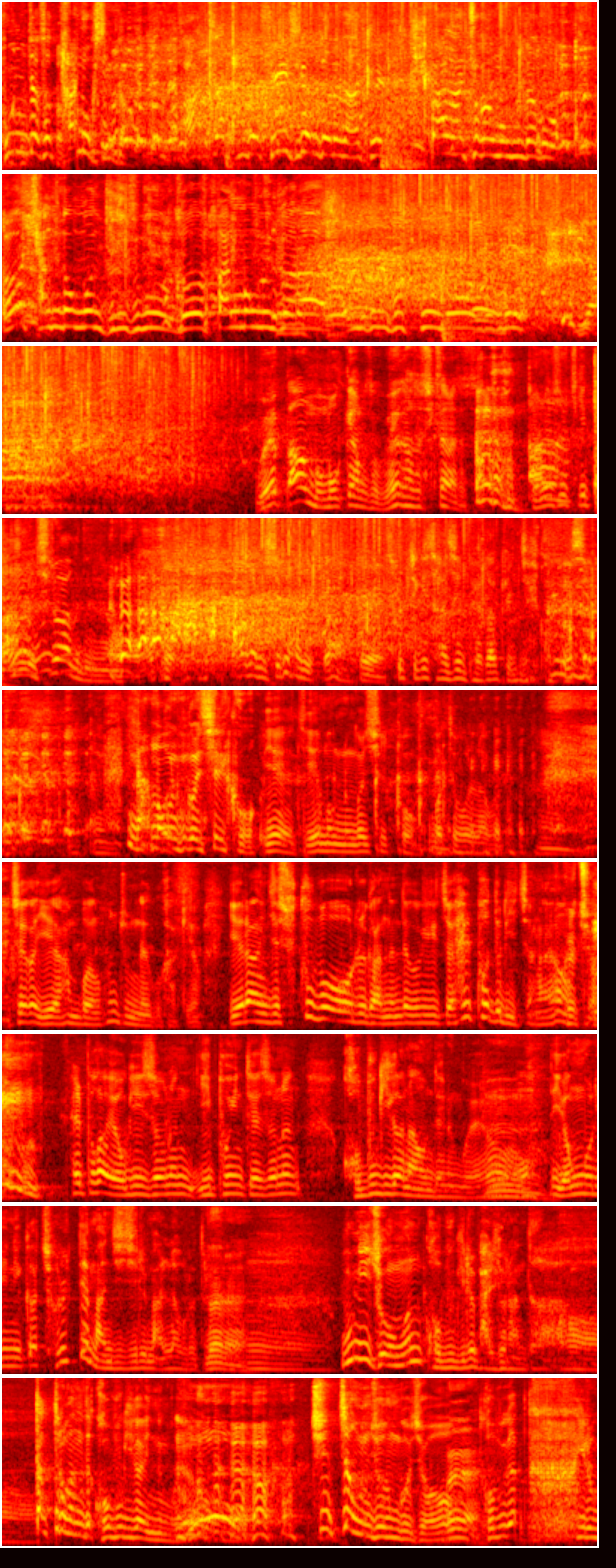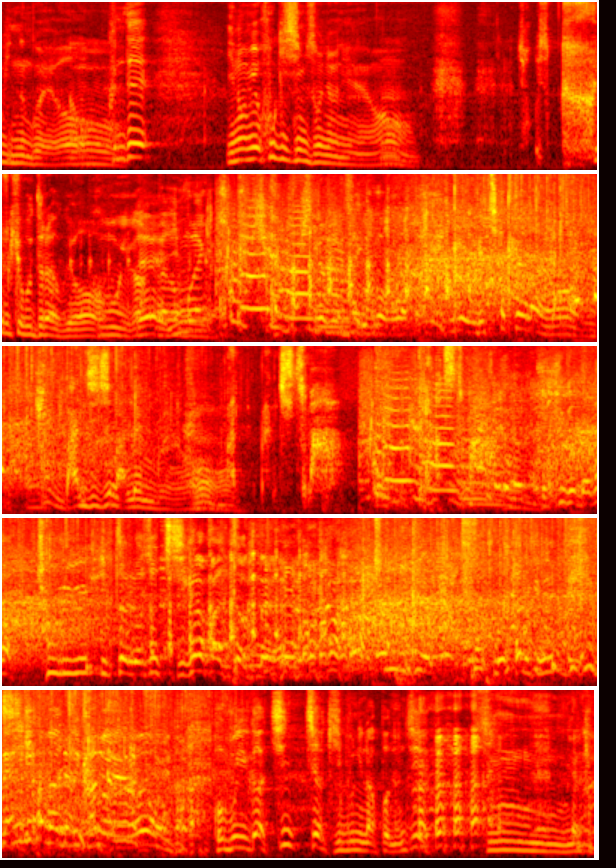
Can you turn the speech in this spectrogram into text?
혼자서 다 먹습니다. 아까 그가 3시간 전에 나한테 빵 한 조각 먹는다고. 어 장동건 김승우 너빵 먹는 줄 알아. 얼굴 붓고 너 이러더니 왜 빵은 못 먹게 하면서 왜 가서 식사를 하셨어요? 저는 솔직히 빵을 싫어하거든요. 빵을 싫어하니까 솔직히 사실 배가 굉장히 고팠어요. 나 먹는 건 싫고 예, 얘 먹는 건 싫고 버텨보려고. 제가 얘 한번 혼 좀 내고 갈게요. 얘랑 이제 스쿠버를 갔는데 거기 이제 helper들이 있잖아요. 그렇죠. helper가 여기서는 이 포인트에서는 거북이가 나온다는 거예요. 근데 영물이니까 절대 만지지를 말라 그러더라고요. 네네. 운이 좋으면 거북이를 발견한다. 딱 들어갔는데 거북이가 있는 거예요. 진짜 운 좋은 거죠. 네. 거북이가 탁 이러고 있는 거예요. 근데 이놈이 호기심 소년이에요. 저기서 탁 이렇게 오더라고요. 거북이가? 네, 이 모양이 탁 이러면서 이거, 이거 우리 찾잖아요. 형 만지지 말라는 거예요. 만, 만지지 마. 만지지 마. 그러다가 조류에 휩쓸려서 지가 만졌네. 지가 만진 거예요. 거북이가 진짜 기분이 나빴는지 숭 이렇게.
